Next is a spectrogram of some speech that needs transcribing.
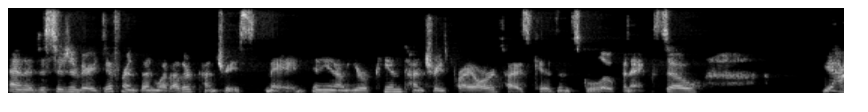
and a decision very different than what other countries made. And, you know, European countries prioritize kids in school openings. So, yeah,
